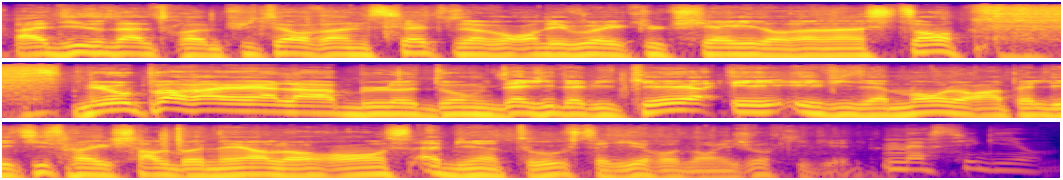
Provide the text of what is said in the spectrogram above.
a dit Donald Trump. 8h27, nous avons rendez-vous avec Luc Ferry dans un instant. Mais au préalable, donc David Abiker et évidemment le rappel des titres avec Charles Bonner. Laurence, à bientôt, c'est-à-dire dans les jours qui viennent. Merci Guillaume.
